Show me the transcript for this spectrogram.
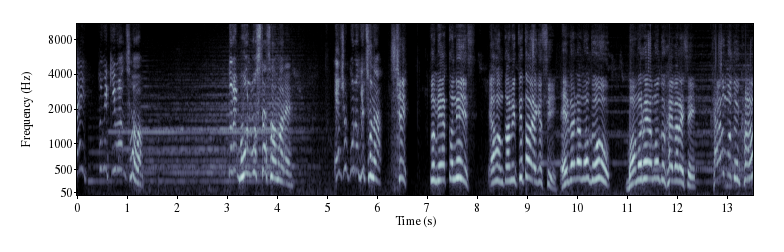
এই তুমি কি বলছো? তুমি ভুল বুঝতেছো আমারে। এসব কোনো কিছু না। ছি তুমি এত নিস এখন তো আমি তিত হয়ে গেছি। এই বেটা মধু মধু খাও মধু খাও।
